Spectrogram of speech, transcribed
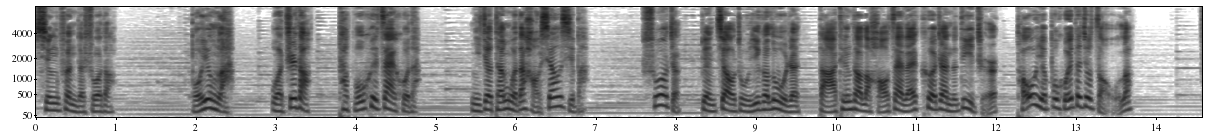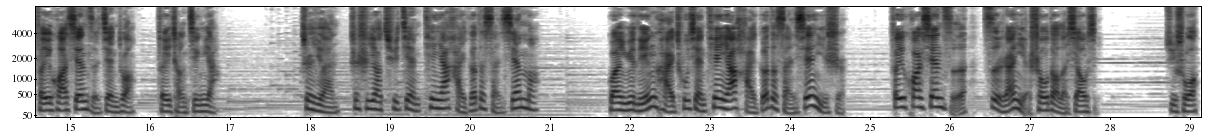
兴奋地说道：“不用了，我知道他不会在乎的，你就等我的好消息吧。”说着，便叫住一个路人。打听到了好再来客栈的地址，头也不回的就走了。飞花仙子见状非常惊讶：“志远，这是要去见天涯海阁的散仙吗？关于灵海出现天涯海阁的散仙一事，飞花仙子自然也收到了消息。据说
